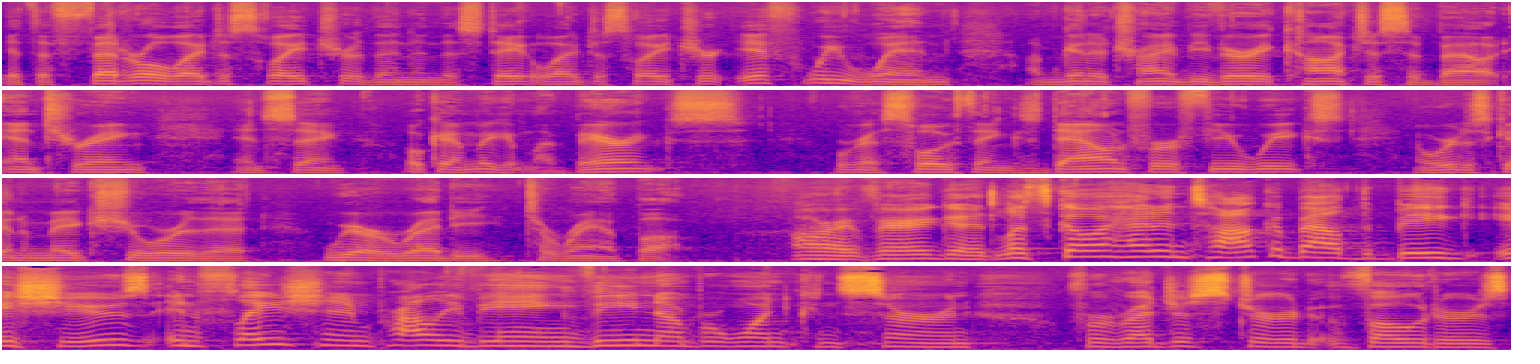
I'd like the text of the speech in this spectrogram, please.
at the federal legislature than in the state legislature. If we win, I'm going to try and be very conscious about entering and saying, okay, I'm going to get my bearings. We're going to slow things down for a few weeks, and we're just going to make sure that we are ready to ramp up. All right, very good. Let's go ahead and talk about the big issues. Inflation probably being the number one concern for registered voters.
